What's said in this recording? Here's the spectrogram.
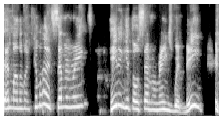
that motherfucker, come on, seven rings. He didn't get those seven rings with me.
